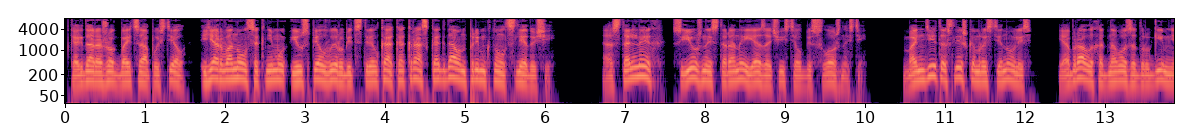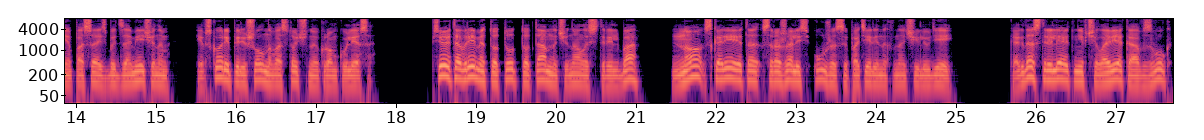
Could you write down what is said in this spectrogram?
Когда рожок бойца опустел, я рванулся к нему и успел вырубить стрелка как раз, когда он примкнул следующий. Остальных с южной стороны я зачистил без сложностей. Бандиты слишком растянулись, я брал их одного за другим, не опасаясь быть замеченным, и вскоре перешел на восточную кромку леса. Все это время то тут, то там начиналась стрельба, но скорее это сражались ужасы потерянных в ночи людей. Когда стреляют не в человека, а в звук,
